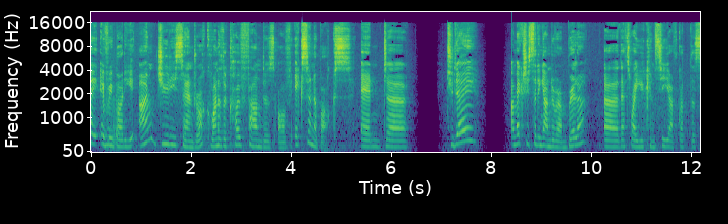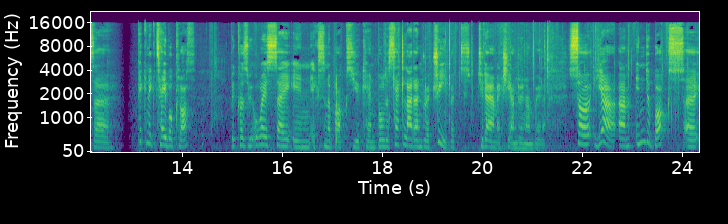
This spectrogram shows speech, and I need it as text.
Hi, everybody. I'm Judy Sandrock, one of the co founders of XinaBox. And uh, today I'm actually sitting under an umbrella. Uh, that's why you can see I've got this uh, picnic tablecloth because we always say in XinaBox you can build a satellite under a tree, but today I'm actually under an umbrella. So, yeah, um, in the box, uh,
